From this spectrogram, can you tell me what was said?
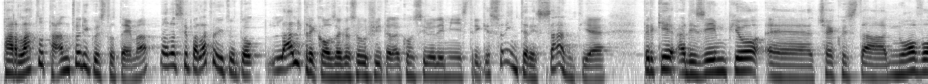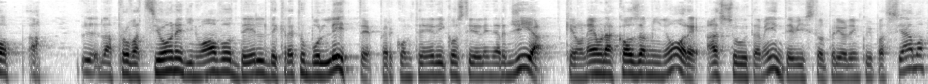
parlato tanto di questo tema, ma non si è parlato di tutto. Le altre cose che sono uscite dal Consiglio dei Ministri, che sono interessanti, eh, perché ad esempio eh, c'è questa nuova app- l'approvazione di nuovo del decreto bollette per contenere i costi dell'energia, che non è una cosa minore, assolutamente, visto il periodo in cui passiamo.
